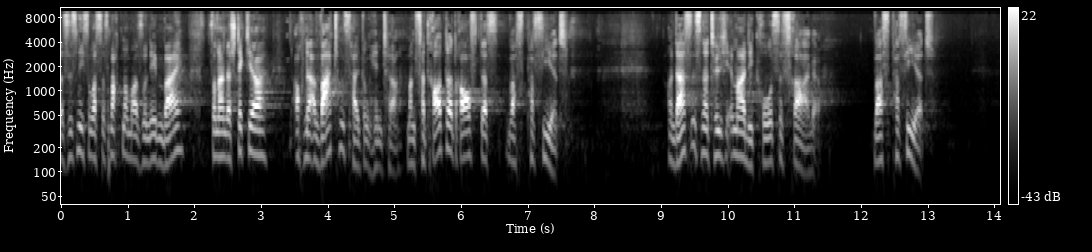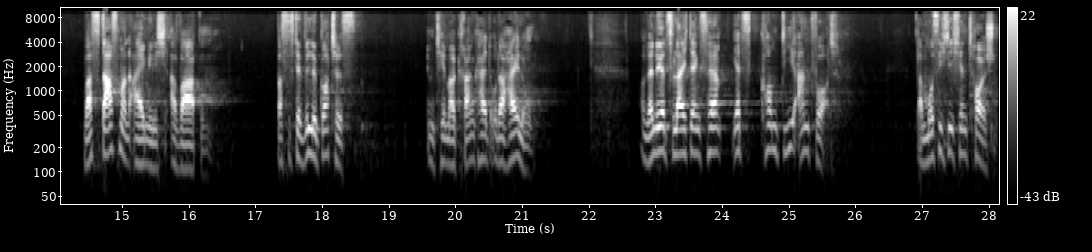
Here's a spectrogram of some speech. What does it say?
Das ist nicht so was, das macht man mal so nebenbei, sondern da steckt ja auch eine Erwartungshaltung hinter. Man vertraut darauf, dass was passiert. Und das ist natürlich immer die große Frage. Was passiert? Was darf man eigentlich erwarten? Was ist der Wille Gottes im Thema Krankheit oder Heilung? Und wenn du jetzt vielleicht denkst, Herr, jetzt kommt die Antwort, dann muss ich dich enttäuschen.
